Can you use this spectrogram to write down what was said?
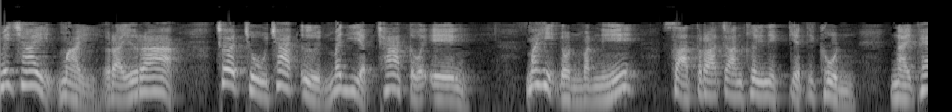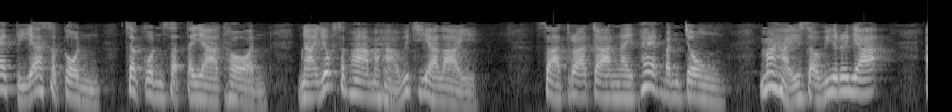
ไม่ใช่ใหม่ไร้ราก เชิดชูชาติอื่นมาเหยียบชาติตัวเอง มหิดลวันนี้ศาสตราจารย์คลินิกเกียรติคุณนายแพทย์ปิยะสกล สกลสัตยาธร นายกสภามหาวิทยาลัย ศาสตราจารย์นายแพทย์บรรจง มหายสวิริยะ อ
